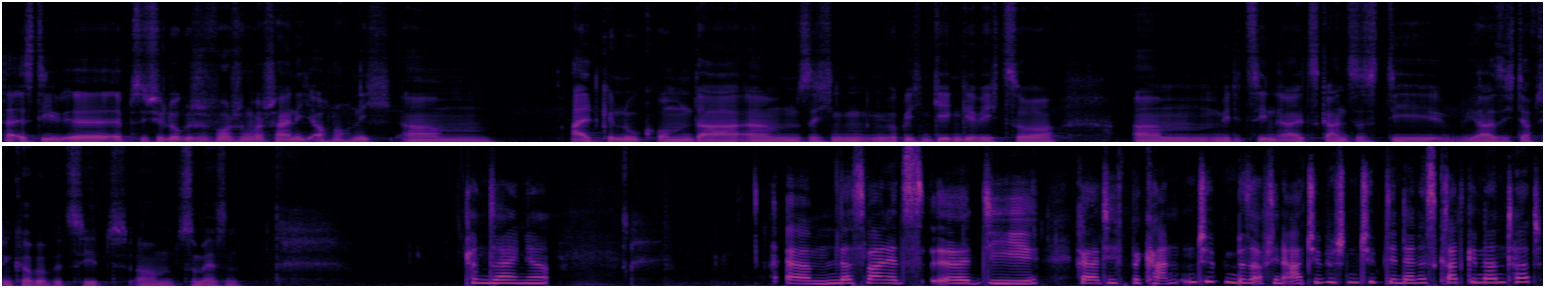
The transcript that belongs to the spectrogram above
Da ist die äh, psychologische Forschung wahrscheinlich auch noch nicht ähm, alt genug, um da ähm, sich ein, wirklich ein Gegengewicht zur ähm, Medizin als Ganzes, die ja, sich auf den Körper bezieht, ähm, zu messen. Kann sein, ja. Ähm, das waren jetzt äh, die relativ bekannten Typen, bis auf den atypischen Typ, den Dennis gerade genannt hat.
